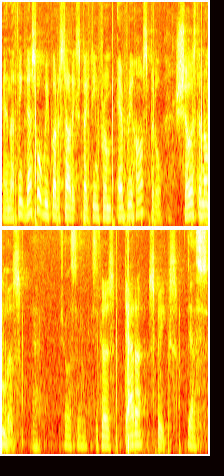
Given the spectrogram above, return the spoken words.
And I think that's what we've got to start expecting from every hospital. Show us the numbers, Yeah, show us the numbers. because data speaks. Yes.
